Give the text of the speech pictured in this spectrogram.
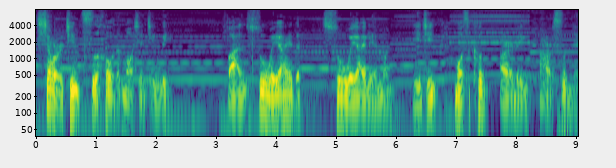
肖尔金伺候的冒险经历，反苏维埃的苏维埃联盟，以及莫斯科2024年。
